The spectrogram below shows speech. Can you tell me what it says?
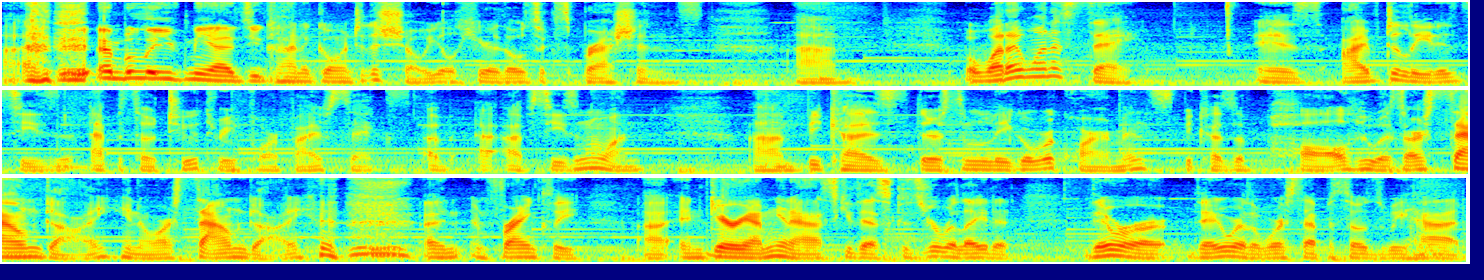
Uh, and believe me, as you kind of go into the show, you'll hear those expressions. Um, but what I want to say is, I've deleted season episode two, three, four, five, six of of season one. Um, because there's some legal requirements because of Paul, who is our sound guy, you know, our sound guy, and, and frankly, uh, and Gary, I'm going to ask you this because you're related. They were they were the worst episodes we had.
